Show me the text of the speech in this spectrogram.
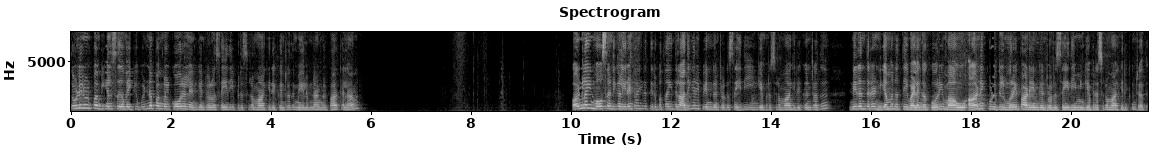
தொழில்நுட்பவியல் சேவைக்கு விண்ணப்பங்கள் கோரல் என்கின்ற ஒரு செய்தி பிரசுரமாக இருக்கின்றது மேலும் நாங்கள் பார்க்கலாம். ஆன்லைன் மோசடிகள் இரண்டாயிரத்தி இருபத்தைந்தில் அதிகரிப்பு என்கின்ற ஒரு செய்தி இங்கே பிரசுரமாக இருக்கின்றது. நிரந்தர நியமனத்தை வழங்க கோரி மாவு ஆணைக்குழுவில் முறைப்பாடு என்கின்ற ஒரு செய்தியும் இங்கே பிரசுரமாக இருக்கின்றது.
